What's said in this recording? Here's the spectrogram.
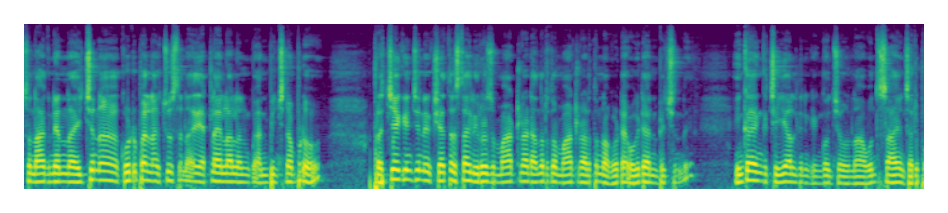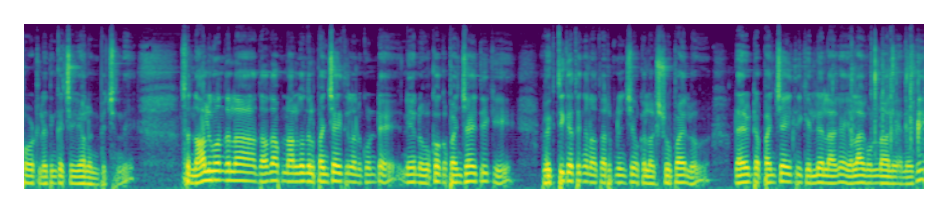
సో నాకు నిన్న ఇచ్చిన కోటి రూపాయలు నాకు చూస్తే నాకు ఎట్లా వెళ్ళాలని అనిపించినప్పుడు ప్రత్యేకించి నేను క్షేత్రస్థాయిలో ఈరోజు మాట్లాడి అందరితో మాట్లాడుతున్నా ఒకటే ఒకటే అనిపించింది. ఇంకా ఇంకా చేయాలి దీనికి ఇంకొంచెం నా వంతు సహాయం సరిపోవట్లేదు ఇంకా చేయాలనిపించింది సో నాలుగు వందల దాదాపు నాలుగు వందల పంచాయతీలు అనుకుంటే నేను ఒక్కొక్క పంచాయతీకి వ్యక్తిగతంగా నా తరపు నుంచి ఒక లక్ష రూపాయలు డైరెక్ట్ పంచాయతీకి వెళ్ళేలాగా ఎలాగ ఉండాలి అనేది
